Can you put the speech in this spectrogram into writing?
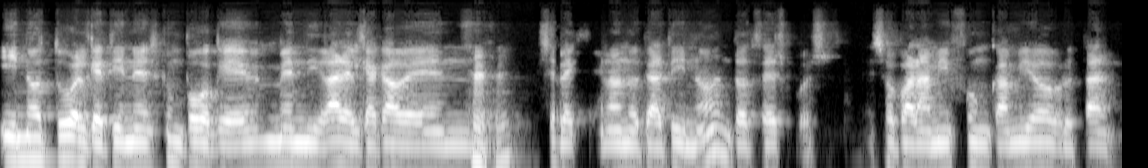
y no tú el que tienes un poco que mendigar el que acaben seleccionándote a ti, ¿no? Entonces, pues eso para mí fue un cambio brutal.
